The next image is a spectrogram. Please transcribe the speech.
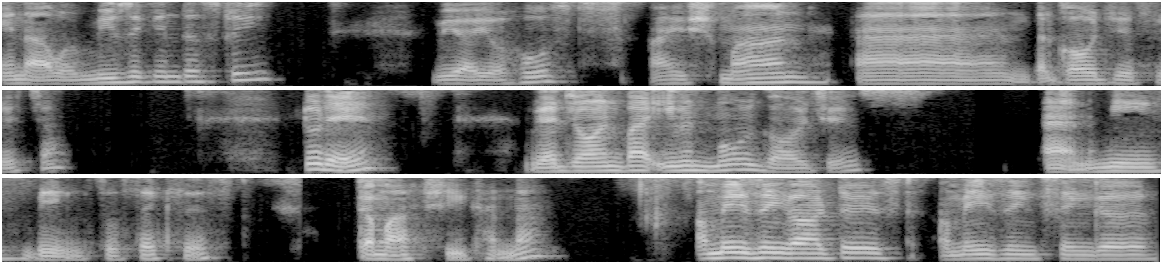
in our music industry. We are your hosts, Ayushman and the gorgeous Richa. Today, we are joined by even more gorgeous, and me being so sexist, Kamakshi Khanna. Amazing artist, amazing singer.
